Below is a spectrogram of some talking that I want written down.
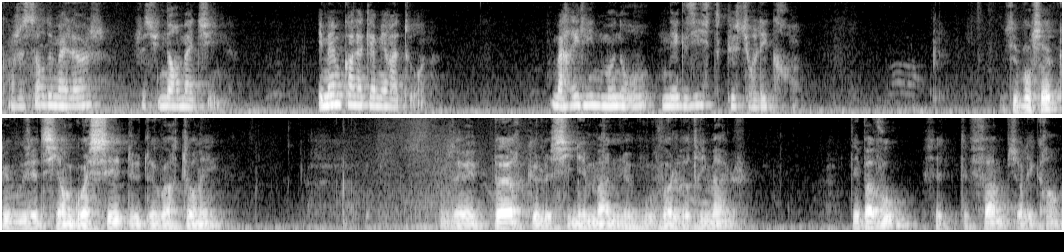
Quand je sors de ma loge, je suis Norma Jean. Et même quand la caméra tourne. Marilyn Monroe n'existe que sur l'écran. C'est pour ça que vous êtes si angoissé de devoir tourner? Vous avez peur que le cinéma ne vous vole votre image N'est pas vous, cette femme sur l'écran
